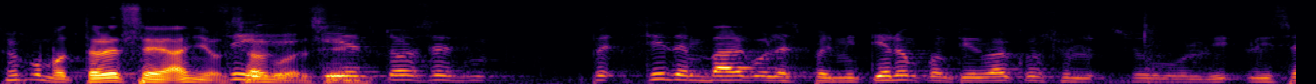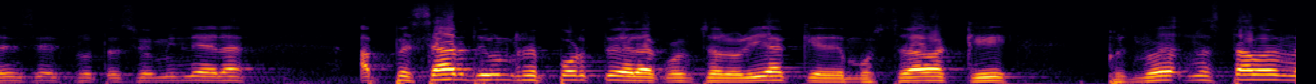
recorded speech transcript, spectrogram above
Son como 13 años, Sí, algo así. y entonces, sin embargo, les permitieron continuar con su, su li- licencia de explotación minera, a pesar de un reporte de la Contraloría que demostraba que pues no, no estaban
